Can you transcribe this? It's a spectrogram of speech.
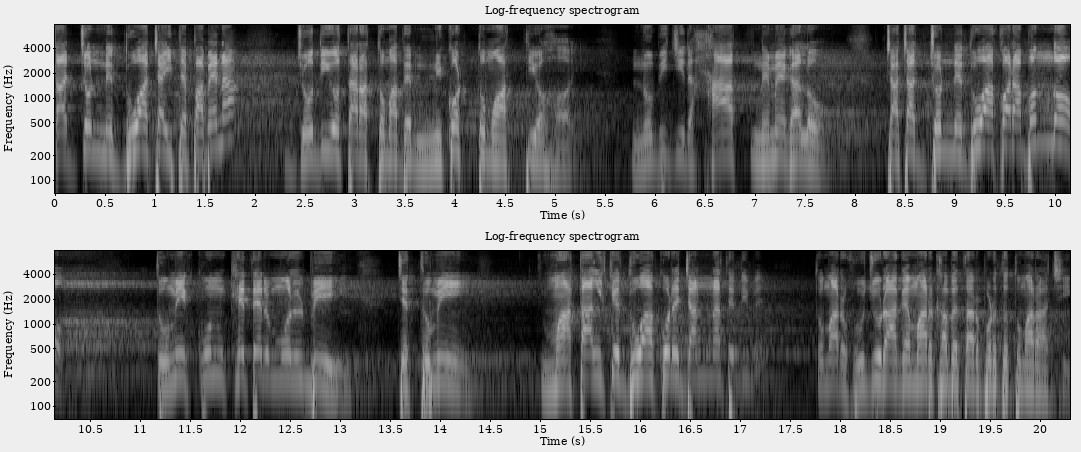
তার জন্যে দোয়া চাইতে পাবে না, যদিও তারা তোমাদের নিকটতম আত্মীয় হয়। নবীজির হাত নেমে গেল। চাচার জন্যে দোয়া করা বন্ধ। তুমি কোন ক্ষেতের মলবি যে তুমি মাতালকে দোয়া করে জান্নাতে দিবে? তোমার হুজুর আগে মার খাবে, তারপরে তো তোমার আছি।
